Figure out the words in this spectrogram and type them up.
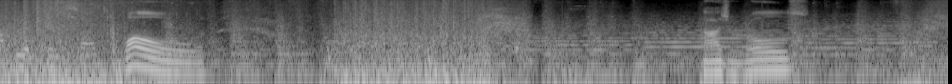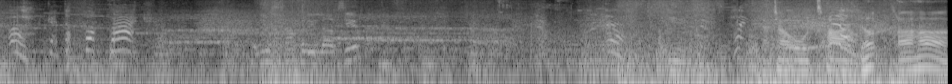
uplifting sight. Whoa. Dodge and rolls. At least somebody loves you. Yeah. Got y'all all tied up. Uh huh.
